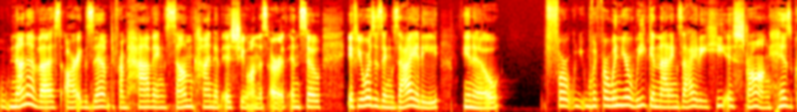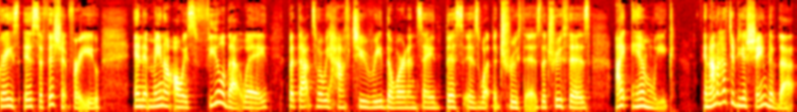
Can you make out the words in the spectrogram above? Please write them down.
none of us are exempt from having some kind of issue on this earth. And so if yours is anxiety, you know, for for when you're weak in that anxiety, he is strong. His grace is sufficient for you. And it may not always feel that way, but that's where we have to read the word and say this is what the truth is. The truth is I am weak. And I don't have to be ashamed of that.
